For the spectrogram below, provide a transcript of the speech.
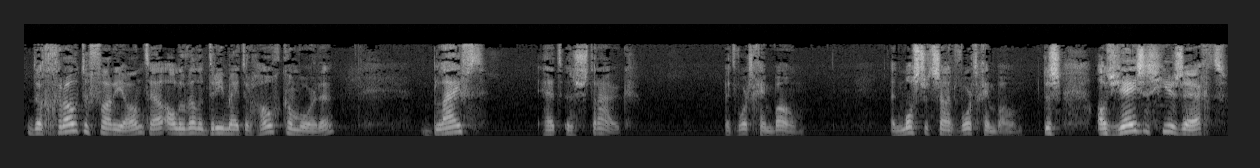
de grote variant, hè, alhoewel het drie meter hoog kan worden, blijft het een struik. Het wordt geen boom. Een mosterdzaad wordt geen boom. Dus als Jezus hier zegt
